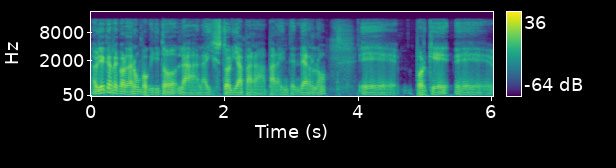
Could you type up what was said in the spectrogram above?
Habría que recordar un poquitito la, historia para, entenderlo, eh, porque, eh,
